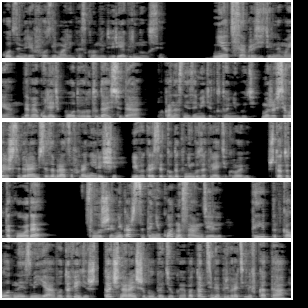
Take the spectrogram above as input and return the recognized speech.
Кот, замерев возле маленькой скромной двери, оглянулся. «Нет, сообразительная моя, давай гулять по двору туда-сюда, пока нас не заметит кто-нибудь. Мы же всего лишь собираемся забраться в хранилище и выкрасть оттуда книгу заклятий крови. Что тут такого, да?» Слушай, мне кажется, ты не кот на самом деле. Ты подколодная змея, вот увидишь. Точно раньше был гадюкой, а потом тебя превратили в кота,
